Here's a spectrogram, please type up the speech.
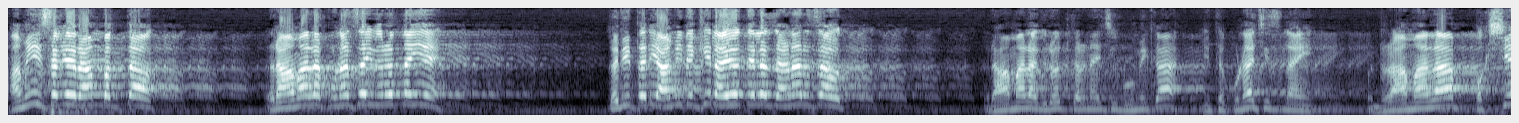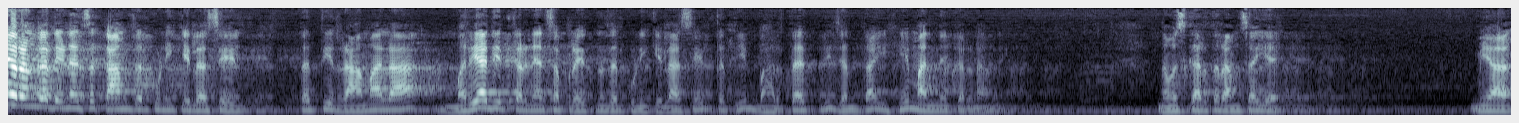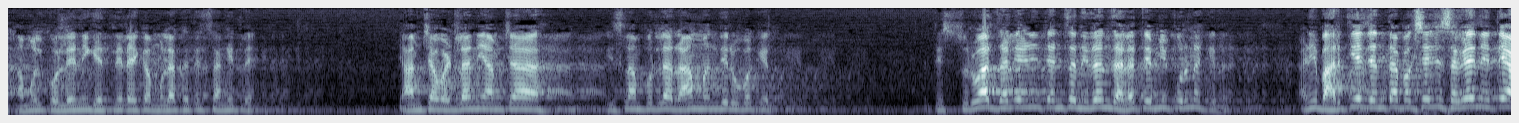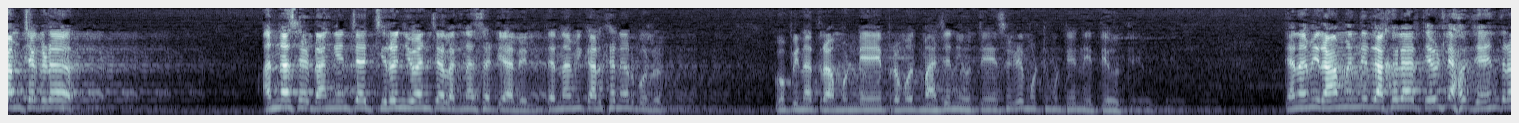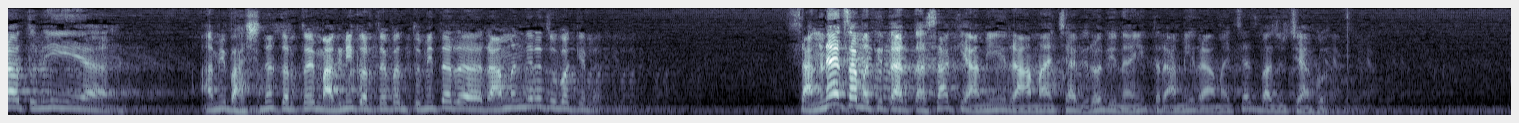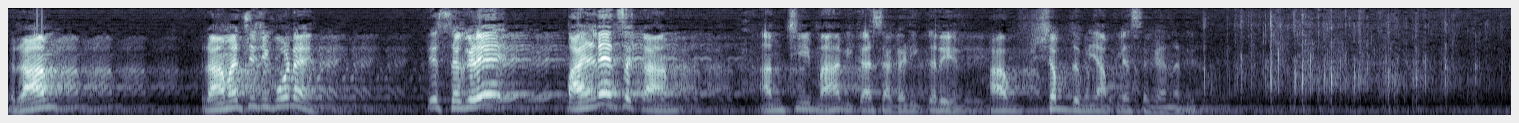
आम्ही सगळे राम भक्त आहोत रामाला कुणाचाही विरोध नाहीये. कधीतरी आम्ही देखील अयोध्येला जाणारच आहोत. रामाला विरोध करण्याची भूमिका इथं कुणाचीच नाही. पण रामाला पक्षीय रंग देण्याचं काम जर कुणी केलं असेल तर ती रामाला मर्यादित करण्याचा प्रयत्न जर कुणी केला असेल तर ती भारतातली जनता हे मान्य करणार नाही. नमस्कार तर आमचाही आहे. मी अमोल कोल्हेनी घेतलेल्या एका मुलाखतीत सांगितले. आमच्या वडिलांनी आमच्या इस्लामपूरला राम मंदिर उभं केलं. ती सुरुवात झाली आणि त्यांचं निधन झालं ते मी पूर्ण केलं. आणि भारतीय जनता पक्षाचे सगळे नेते आमच्याकडं अण्णासाहेब डांगेंच्या चिरंजीवांच्या लग्नासाठी आलेले. त्यांना मी कारखान्यावर बोलवलं. गोपीनाथ रामुंडे प्रमोद महाजनी होते सगळे मोठे मोठे नेते होते. त्यांना मी राम मंदिर दाखवल्यावर ते म्हटले अहो जयंतराव तुम्ही आम्ही भाषणं करतोय मागणी करतोय पण तुम्ही तर राम मंदिरच उभं केलं. सांगण्याचा मतितार्थ असा की आम्ही रामाच्या विरोधी नाही तर आम्ही रामाच्याच बाजूचे आहोत. राम रामाचे जे गुण आहेत ते सगळे पाळण्याचं काम आमची महाविकास आघाडी करेल हा शब्द मी आपल्या सगळ्यांना देतो.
